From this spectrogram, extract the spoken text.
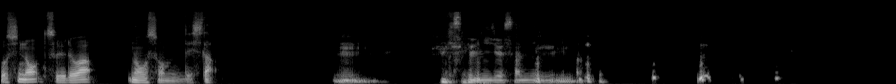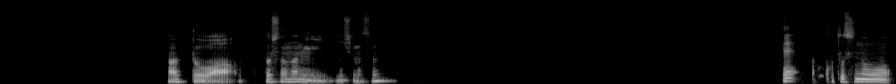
年のツールは Notion でした。うん。2023年になって。あとは、今年の何にします？え、今年の、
